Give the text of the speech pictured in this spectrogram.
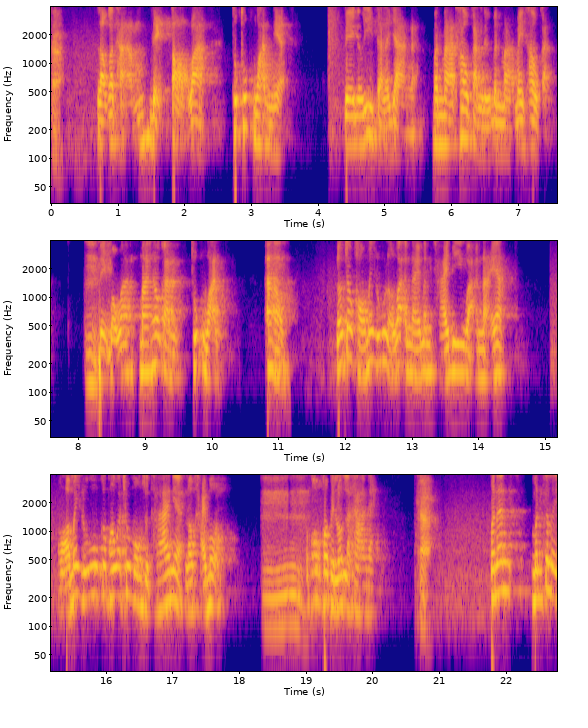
ครับเราก็ถามเด็กต่อว่า ทุกๆวันเนี่ยเบเกอรี่แต่ละอย่างอะ มันมาเท่ากันหรือมันมาไม่เท่ากันเด็กบอกว่ามาเท่ากันทุกวันอ้าวแล้วเจ้าของไม่รู้เหรอว่าอันไหนมันขายดีกว่าอันไหนอะอ๋อไม่รู้ก็เพราะว่าชั่วโมงสุดท้ายเนี่ยเราขายหมดอืมเพราะเขาไปลดราคาไงครับ เพราะนั้นมันก็เลย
